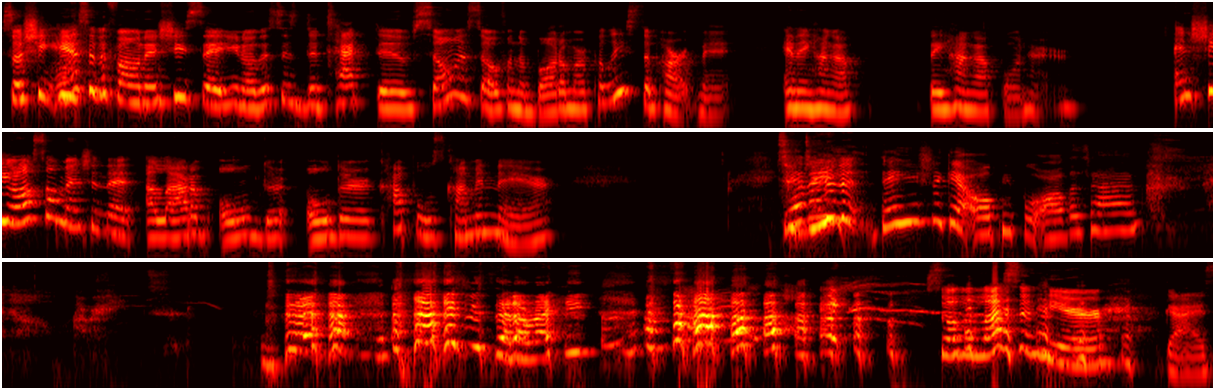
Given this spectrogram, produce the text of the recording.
So she hmm. answered the phone and she said, you know, this is Detective so and so from the Baltimore Police Department, and they hung up. They hung up on her. And she also mentioned that a lot of older older couples come in there to yeah, do they, the they usually get old people all the time. she said, "All right." So the lesson here, guys,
